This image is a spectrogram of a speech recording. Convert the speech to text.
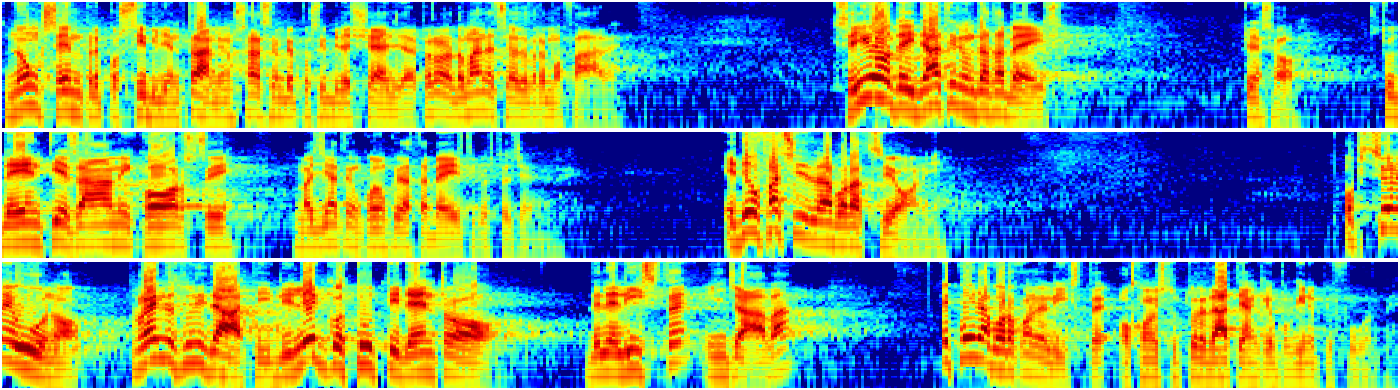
Non sempre possibili entrambi, non sarà sempre possibile scegliere, però la domanda ce la dovremo fare. Se io ho dei dati in un database, che ne so, studenti, esami, corsi, immaginate un qualunque database di questo genere, e devo farci delle elaborazioni, Opzione 1, prendo tutti i dati, li leggo tutti dentro delle liste in Java e poi lavoro con le liste o con le strutture dati anche un pochino più furbe.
